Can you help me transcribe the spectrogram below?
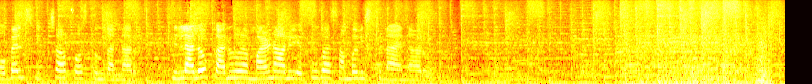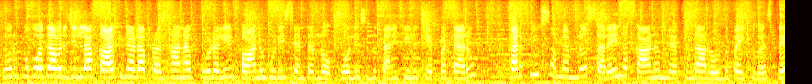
మొబైల్ స్విచ్ ఆఫ్ వస్తుందన్నారు. జిల్లాలో కనుల మరణాలు ఎక్కువగా సంభవిస్తున్నాయన్నారు. తూర్పుగోదావరి జిల్లా కాకినాడ ప్రధాన కూడలి భానుగుడి సెంటర్లో పోలీసులు తనిఖీలు చేపట్టారు. కర్ఫ్యూ సమయంలో సరైన కారణం లేకుండా రోడ్డుపైకి వస్తే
